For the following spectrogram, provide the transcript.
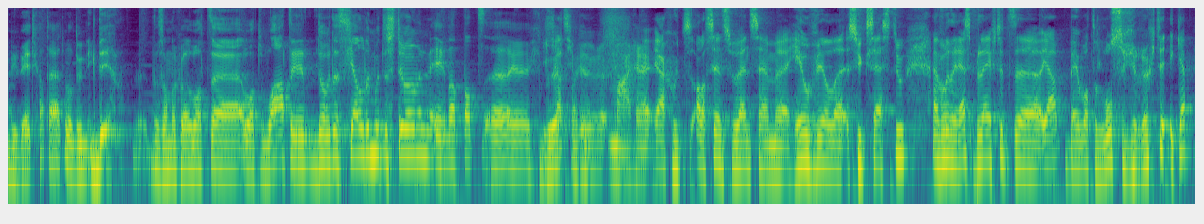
wie weet gaat hij het wel doen. Ik denk, er zal nog wel wat, wat water door de Schelde moeten stromen eer dat dat gebeurt. Gaat gebeuren. Maar, maar ja, goed, alleszins, we wensen hem heel veel succes toe. En voor de rest blijft het ja, bij wat losse geruchten. Ik heb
